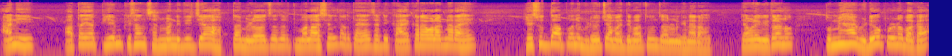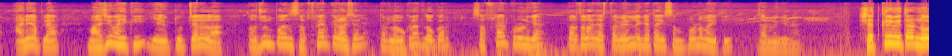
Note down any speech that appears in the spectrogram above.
आणि आता या पी एम किसान सन्मान निधीच्या हप्ता मिळवायचा जर तुम्हाला असेल तर त्याच्यासाठी काय करावं लागणार आहे हे सुद्धा आपण व्हिडिओच्या माध्यमातून जाणून घेणार आहोत. त्यामुळे मित्रांनो तुम्ही हा व्हिडिओ पूर्ण बघा आणि आपल्या माझी माहिती या यूट्यूब चॅनलला अजून पण सबस्क्राईब केलं असेल तर लवकरात लवकर सबस्क्राईब करून घ्या. तर चला जास्त वेळ न घेता ही संपूर्ण माहिती जाणून घेऊया. शेतकरी मित्रांनो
